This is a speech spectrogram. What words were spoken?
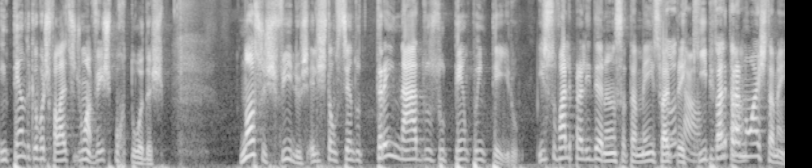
entenda que eu vou te falar isso de uma vez por todas. Nossos filhos, eles estão sendo treinados o tempo inteiro. Isso vale para liderança também, isso vale para Total, equipe, vale para total. nós também.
